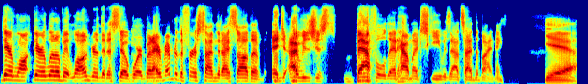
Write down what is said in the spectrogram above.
They're long. They're a little bit longer than a snowboard. But I remember the first time that I saw them, I was just baffled at how much ski was outside the binding. Yeah,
